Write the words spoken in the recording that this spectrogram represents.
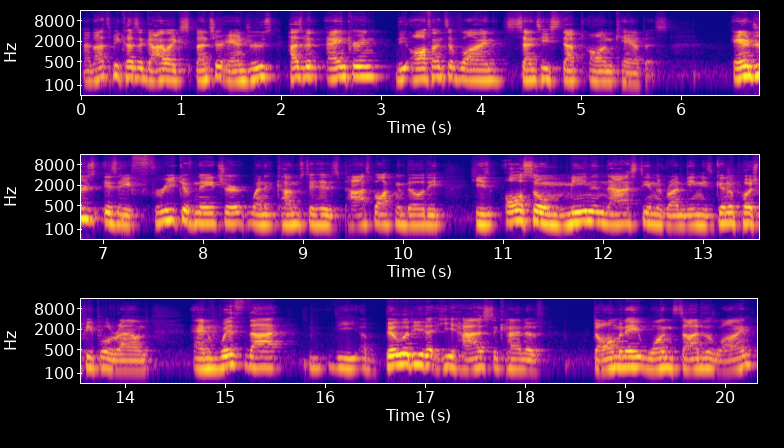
And that's because a guy like Spencer Andrews has been anchoring the offensive line since he stepped on campus. Andrews is a freak of nature when it comes to his pass blocking ability. He's also mean and nasty in the run game. He's going to push people around. And with that, the ability that he has to kind of dominate one side of the line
